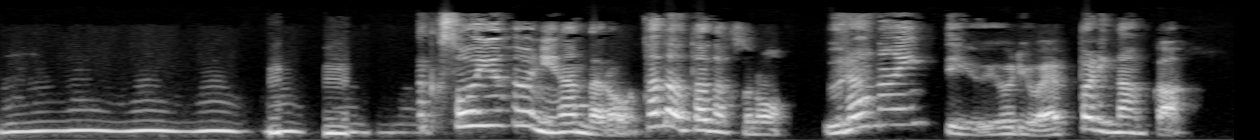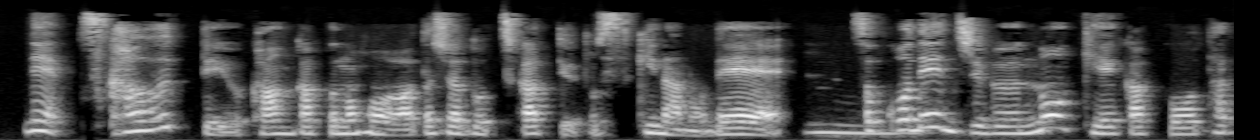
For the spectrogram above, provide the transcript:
うんうんうんうんうん。そういうふうになんだろう。ただただその、占いっていうよりは、やっぱりなんか、ね、使うっていう感覚の方が私はどっちかっていうと好きなので、うん、そこで自分の計画を立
